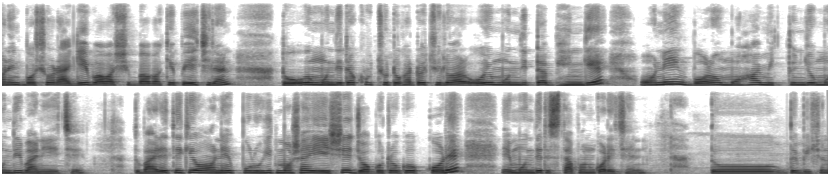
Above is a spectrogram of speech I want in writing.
অনেক বছর আগেই বাবা শিব বাবাকে পেয়েছিলেন। তো ওই মন্দিরটা খুব ছোটোখাটো ছিল আর ওই মন্দিরটা ভেঙে অনেক বড় মহামৃত্যুঞ্জয় মন্দির বানিয়েছে। তো বাইরে থেকে অনেক পুরোহিত মশাই এসে যজ্ঞটজ্ঞ করে এই মন্দির স্থাপন করেছেন। তো তো ভীষণ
